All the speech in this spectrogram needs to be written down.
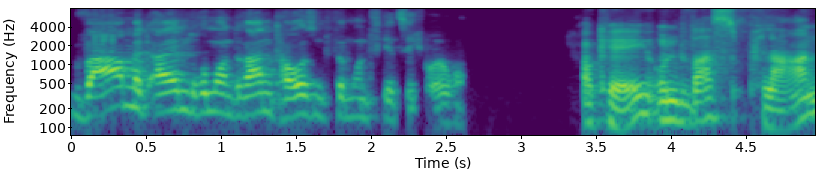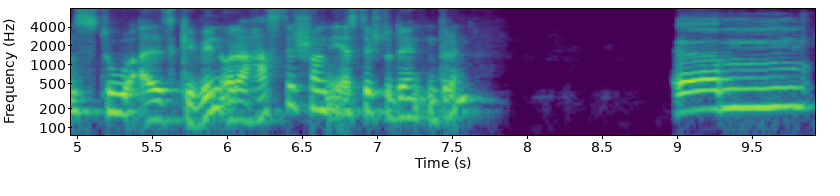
war mit allem drum und dran 1045 Euro. Okay, und was planst du als Gewinn oder hast du schon erste Studenten drin? Ähm,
